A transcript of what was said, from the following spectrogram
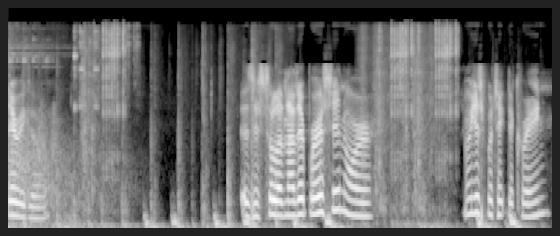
There we go. Is there still another person or let me just protect the crane.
